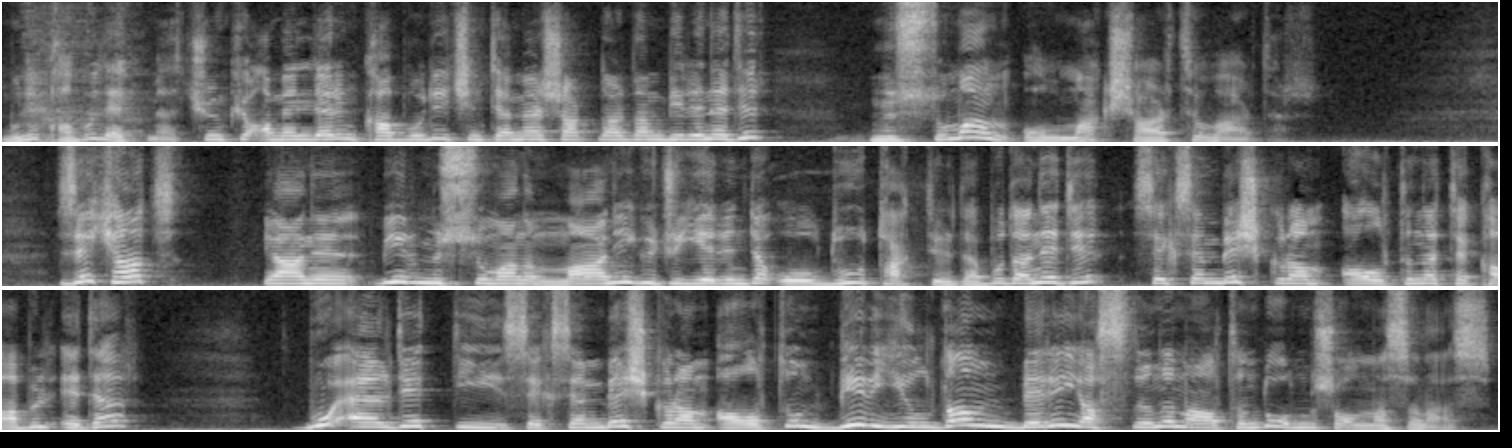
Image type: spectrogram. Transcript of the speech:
bunu kabul etmez. Çünkü amellerin kabulü için temel şartlardan biri nedir? Müslüman olmak şartı vardır. Zekat yani bir Müslümanın mani gücü yerinde olduğu takdirde bu da nedir? 85 gram altına tekabül eder. Bu elde ettiği 85 gram altın bir yıldan beri yastığının altında olmuş olması lazım.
